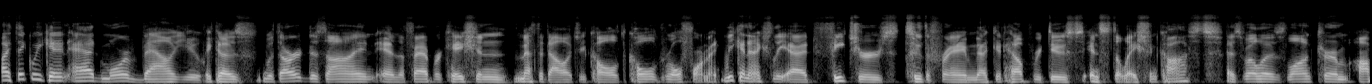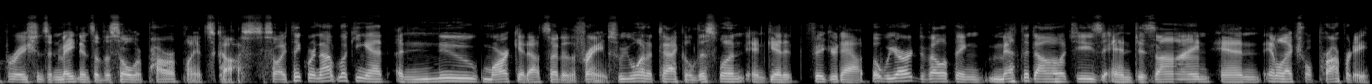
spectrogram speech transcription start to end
I think we can add more value because with our design and the fabrication methodology called cold roll forming, we can actually add features to the frame that could help reduce installation costs as well as long term operations and maintenance of the solar power plant's costs. So I think we're not looking at a new market outside of the frames. We want to tackle this one and get it figured out. But we are developing methodologies and design and intellectual property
